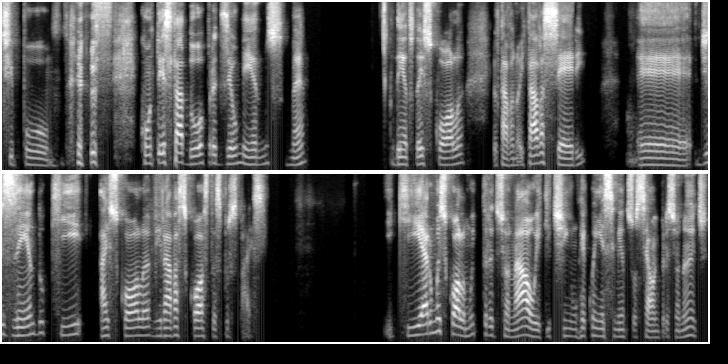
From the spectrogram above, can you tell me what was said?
tipo, contestador, para dizer o menos, né? Dentro da escola, eu estava na oitava série, é, dizendo que a escola virava as costas para os pais e que era uma escola muito tradicional e que tinha um reconhecimento social impressionante,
